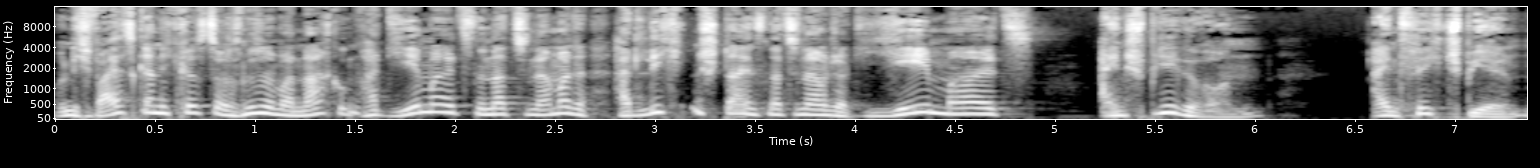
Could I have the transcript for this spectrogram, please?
Und ich weiß gar nicht, Christoph, das müssen wir mal nachgucken. Hat jemals eine Nationalmannschaft, hat Liechtensteins Nationalmannschaft jemals ein Spiel gewonnen? Ein Pflichtspiel.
